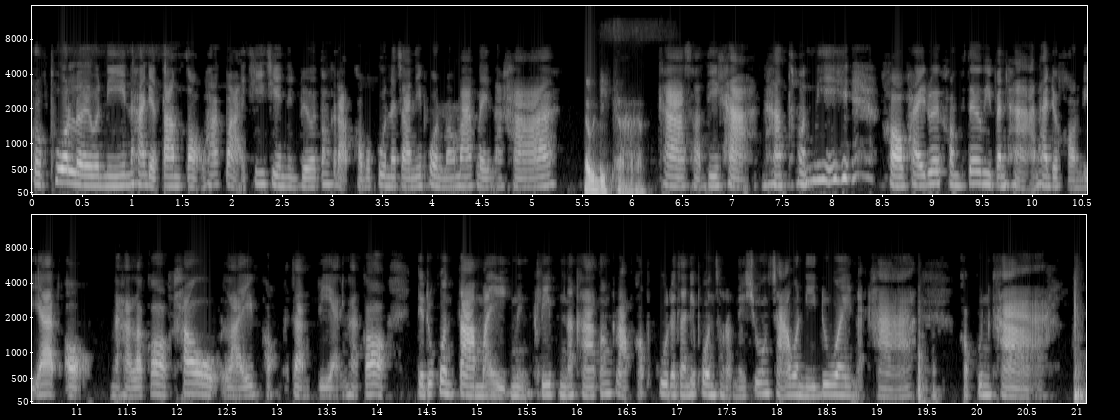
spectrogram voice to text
ครบถ้วนเลยวันนี้นะคะ เดี๋ยวตามต่อภาคบ่ายที่เจนเดนเบลต้องกราบขอบพระคุณอาจารย์นิพนธ์มาก ๆ เลยนะคะสวัสดีครับค่ะ สวัสดีค่ะนะคะตอนนี้ขออภัยด้วยคอมพิวเตอร์มีปัญหานะคะเดี๋ยวขออนุญาตออกนะคะ แล้วก็เข้าไลฟ์ของอาจารย์เปียกนะคะ ก็เดี๋ยวทุกคนตามมาอีกหนึ่งคลิปนะคะ ต้องกราบขอบคุณอาจารย์นิพนธ์สำหรับในช่วงเช้าวันนี้ด้วยนะคะ ขอบคุณค่ะ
